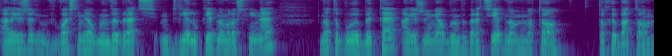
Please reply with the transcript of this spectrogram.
ale jeżeli właśnie miałbym wybrać dwie lub jedną roślinę, no to byłyby te, a jeżeli miałbym wybrać jedną, no to, to chyba tą.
